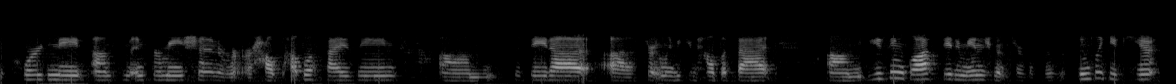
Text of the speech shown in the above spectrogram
to coordinate um, some information or, or help publicizing um, the data. Uh, certainly we can help with that. Um, using GLOS data management services, it seems like you can't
